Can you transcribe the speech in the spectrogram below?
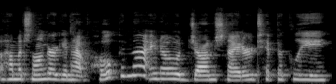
how much longer i can have hope in that. I know john schneider typically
